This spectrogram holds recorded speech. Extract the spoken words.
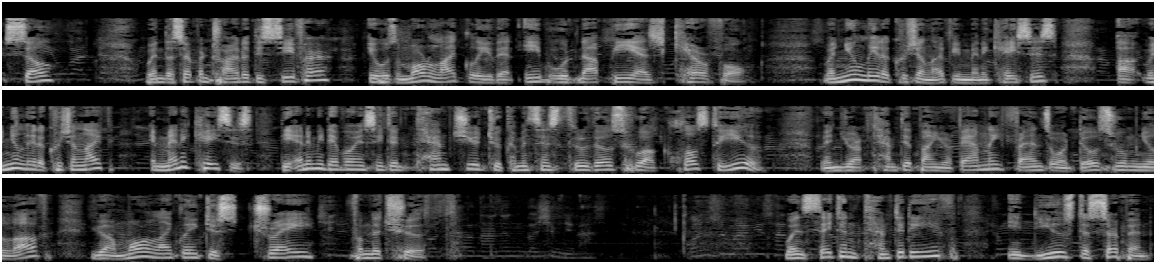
So, when the serpent tried to deceive her, it was more likely that Eve would not be as careful. When you lead a Christian life, in many cases, uh, when you lead a Christian life, in many cases, the enemy devil and Satan tempt you to commit sins through those who are close to you. When you are tempted by your family, friends, or those whom you love, you are more likely to stray from the truth. When Satan tempted Eve, it used the serpent,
